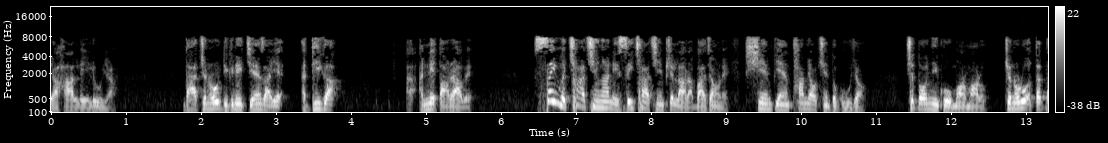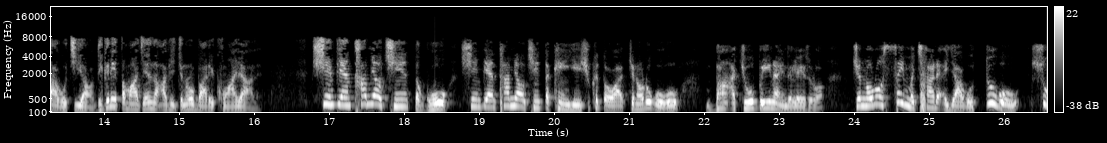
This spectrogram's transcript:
ယာဟာလေလုယာဒါကျွန်တော်တို့ဒီကနေ့ကျမ်းစာရဲ့အဓိကအအနှစ်သာရပဲစိတ်မချခြင်းကနေစိတ်ချခြင်းဖြစ်လာတာဘာကြောင့်လဲရှင်ပြန်ထမြောက်ခြင်းတကူကြောင့်ချစ်တော်ညီကိုမောင်မတို့ ကျွန်တော်တို့အသက်တာကိုကြည့်အောင်ဒီကနေ့တမန်ကျမ်းစာအဖြစ်ကျွန်တော်တို့ဘာတွေခွန်အားရလဲရှင်ပြန်ထမြောက်ခြင်းတကူရှင်ပြန်ထမြောက်ခြင်းသခင်ယေရှုခရစ်တော်ကကျွန်တော်တို့ကိုဘာအကျိုးပေးနိုင်တယ်လဲဆိုတော့ကျွန်တော်တို့စိတ်မချတဲ့အရာကိုသူ့ကိုဆု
